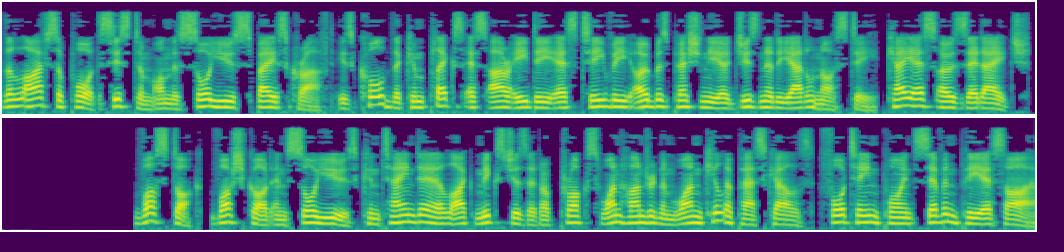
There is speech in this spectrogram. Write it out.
The life support system on the Soyuz spacecraft is called the Complex SREDSTV Obezpečenie Jiznadiatelnosti (KSOZH). Vostok, Voskhod and Soyuz contained air-like mixtures at approx 101 kilopascals, 14.7 psi.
